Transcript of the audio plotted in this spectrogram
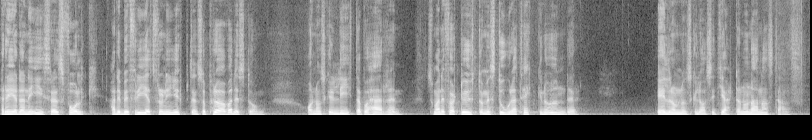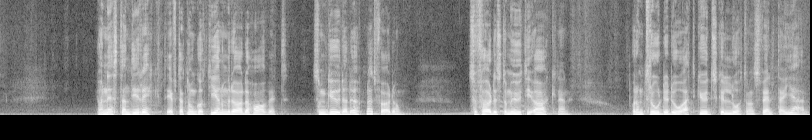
Redan när Israels folk hade befriats från Egypten så prövades de om de skulle lita på Herren som hade fört ut dem med stora tecken och under eller om de skulle ha sitt hjärta någon annanstans. Ja, nästan direkt efter att de gått igenom Röda havet, som Gud hade öppnat för dem, så fördes de ut i öknen och de trodde då att Gud skulle låta dem svälta ihjäl.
